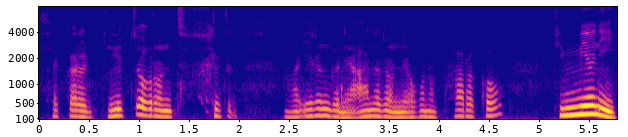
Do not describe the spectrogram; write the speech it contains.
색깔을 뒤쪽으로는 잘, 들- 어, 이런 거네. 안으로는 요거는 파랗고, 뒷면이,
